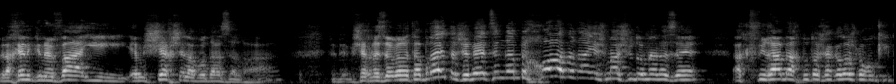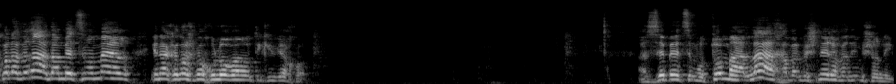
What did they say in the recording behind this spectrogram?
ולכן גניבה היא המשך של עבודה זרה, ובהמשך לזה אומרת הברייתא, שבעצם גם בכל עבירה יש משהו דומה לזה, הכפירה באחדותו של הקדוש ברוך הוא, כי כל עבירה אדם בעצם אומר, הנה הקדוש ברוך הוא לא רואה אותי כביכול. אז זה בעצם אותו מהלך, אבל בשני רבדים שונים.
